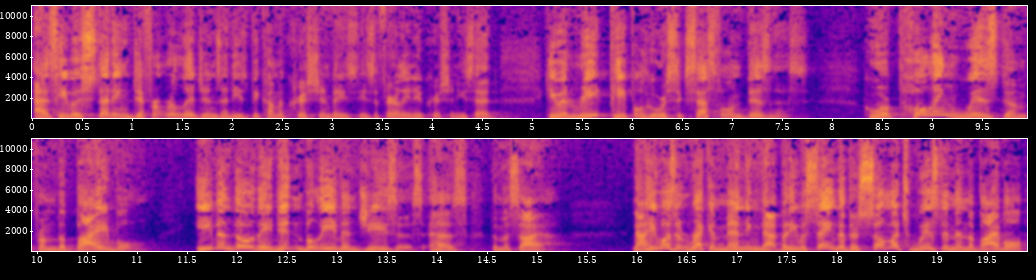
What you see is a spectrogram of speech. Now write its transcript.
as he was studying different religions, and he's become a Christian, but he's, he's a fairly new Christian, he said he would read people who were successful in business who were pulling wisdom from the Bible, even though they didn't believe in Jesus as the Messiah. Now, he wasn't recommending that, but he was saying that there's so much wisdom in the Bible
